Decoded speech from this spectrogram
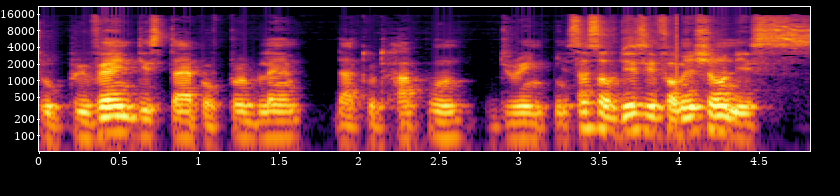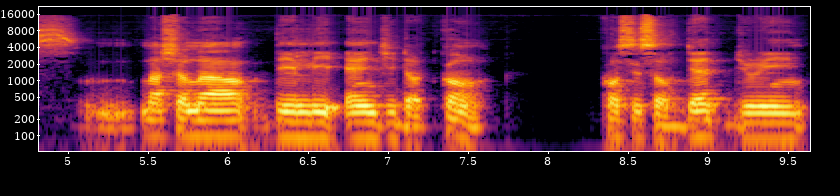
to prevent this type of problem that would happen during In Source of this information is nationaldailyng.com causes of death during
